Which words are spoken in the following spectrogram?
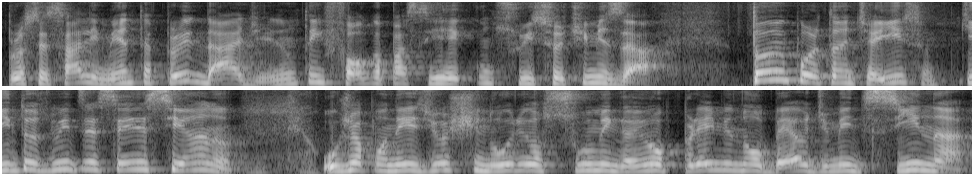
Processar alimento é prioridade, ele não tem folga para se reconstruir, se otimizar. Tão importante é isso que em 2016, esse ano, o japonês Yoshinori Osumi ganhou o Prêmio Nobel de Medicina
